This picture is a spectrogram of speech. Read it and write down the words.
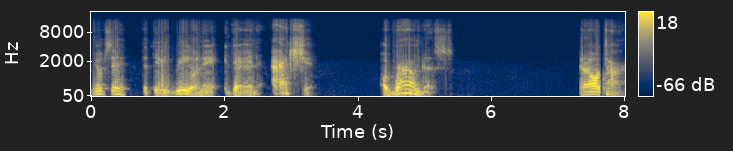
You know what I'm saying? That they're real and they're, they're in action around us at all times.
